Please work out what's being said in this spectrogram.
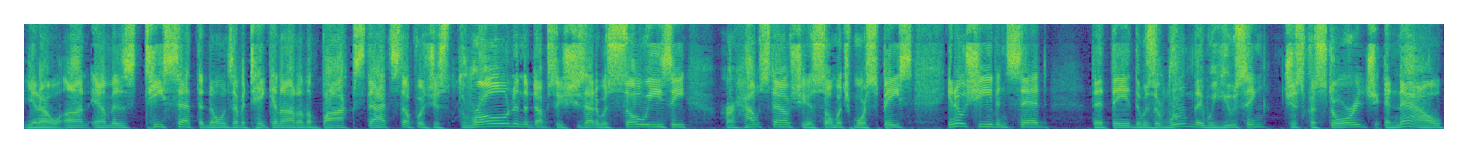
you know aunt emma's tea set that no one's ever taken out of the box. That stuff was just thrown in the dumpster. She said it was so easy. Her house now she has so much more space. You know she even said that they there was a room they were using just for storage and now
